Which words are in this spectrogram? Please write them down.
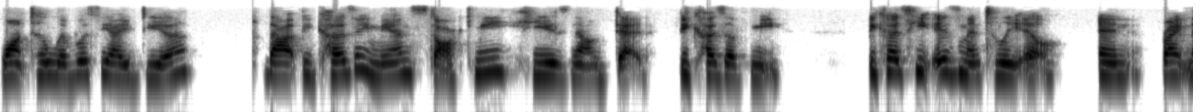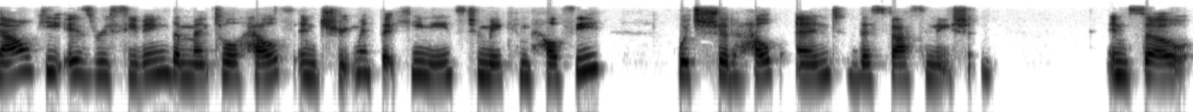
want to live with the idea that because a man stalked me, he is now dead because of me, because he is mentally ill. And right now, he is receiving the mental health and treatment that he needs to make him healthy, which should help end this fascination. And so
